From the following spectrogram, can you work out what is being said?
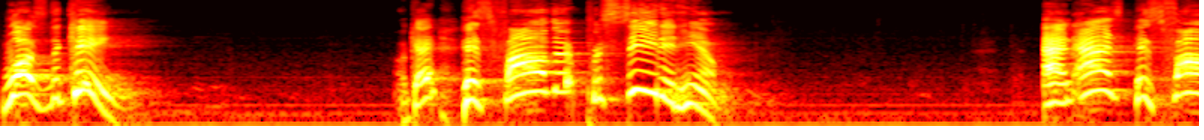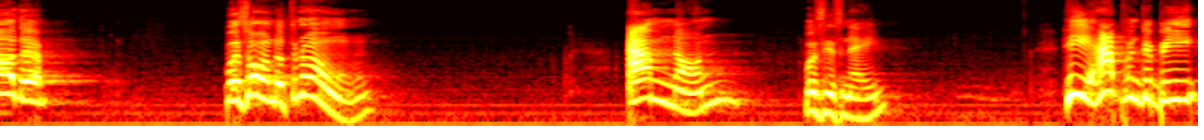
was the king. Okay? His father preceded him. And as his father was on the throne, Amnon was his name. He happened to be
